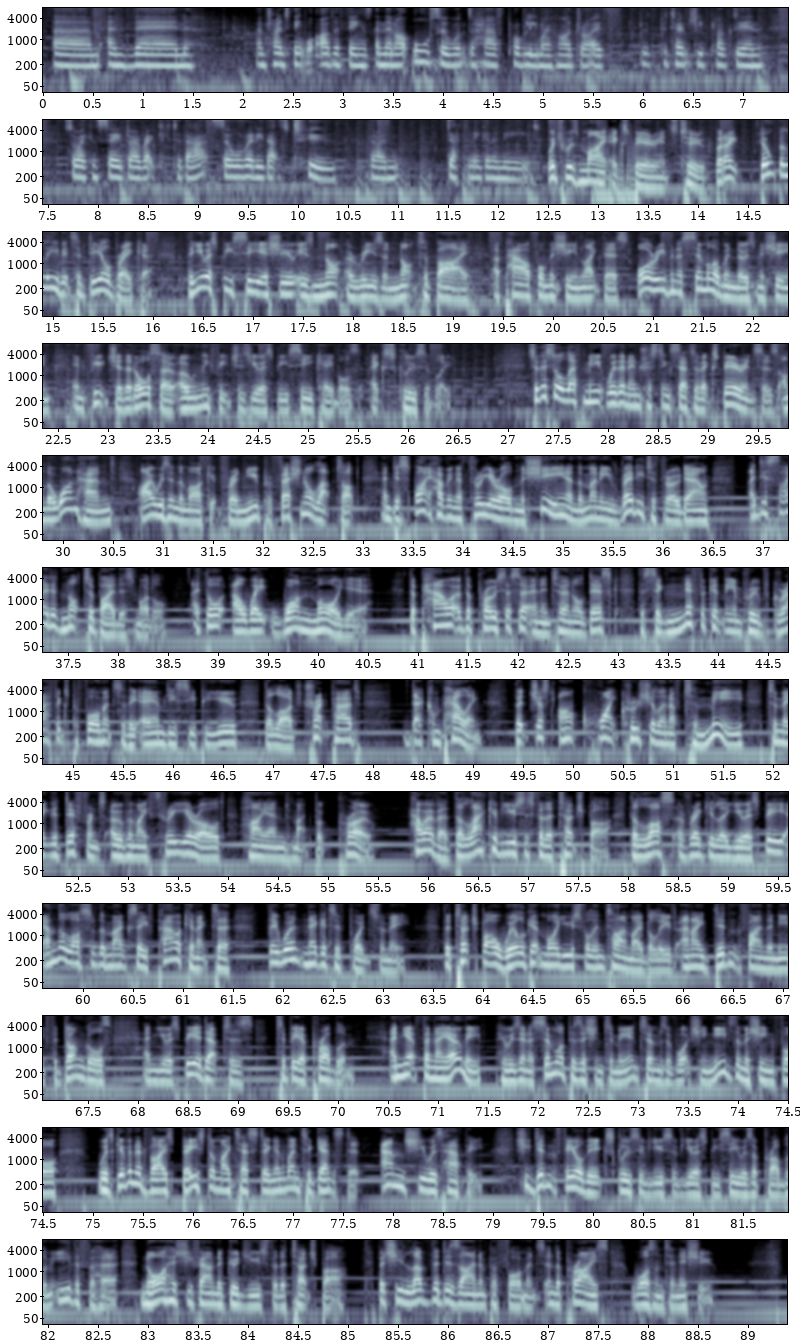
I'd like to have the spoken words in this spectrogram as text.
Um, and then I'm trying to think what other things. And then I'll also want to have probably my hard drive potentially plugged in, so I can save directly to that. So already that's two that I'm definitely going to need. Which was my experience too, but I don't believe it's a deal breaker. The USB C issue is not a reason not to buy a powerful machine like this, or even a similar Windows machine in future that also only features USB C cables exclusively. So, this all left me with an interesting set of experiences. On the one hand, I was in the market for a new professional laptop, and despite having a three year old machine and the money ready to throw down, I decided not to buy this model. I thought I'll wait one more year. The power of the processor and internal disk, the significantly improved graphics performance of the AMD CPU, the large trackpad, they're compelling, but just aren't quite crucial enough to me to make the difference over my three year old high end MacBook Pro. However, the lack of uses for the touch bar, the loss of regular USB, and the loss of the MagSafe power connector, they weren't negative points for me. The touch bar will get more useful in time, I believe, and I didn't find the need for dongles and USB adapters to be a problem. And yet, for Naomi, who is in a similar position to me in terms of what she needs the machine for, was given advice based on my testing and went against it, and she was happy. She didn't feel the exclusive use of USB C was a problem either for her, nor has she found a good use for the touch bar. But she loved the design and performance, and the price wasn't an issue.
